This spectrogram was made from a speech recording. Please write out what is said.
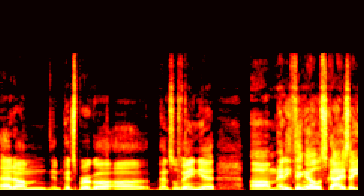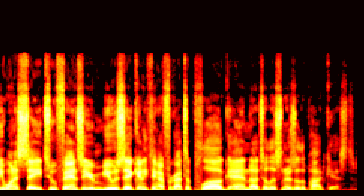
at um in Pittsburgh, uh, uh, Pennsylvania. Um, anything else, guys, that you want to say to fans of your music? Anything I forgot to plug and uh, to listeners of the podcast?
